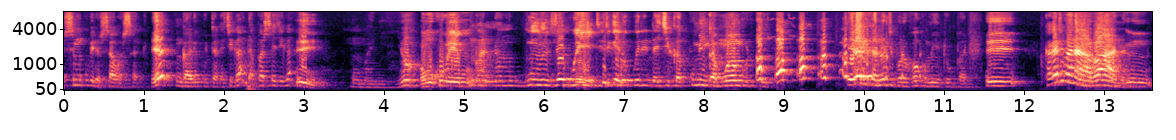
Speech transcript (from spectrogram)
simukubira saawa ssatu. Eh? ngaali ku ttaka kiganda pasa kiganda? Eh, mumanyi nnyo. Omukubeemu nga namugunze bwenti zigenda okuwera eddakiika kumi nga mwambudde era bikanoti provoke me into battle Eh, kakati bano abaana mm,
